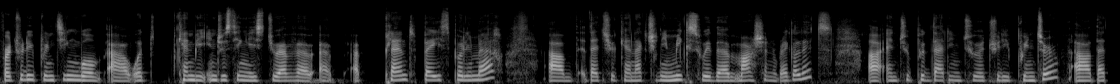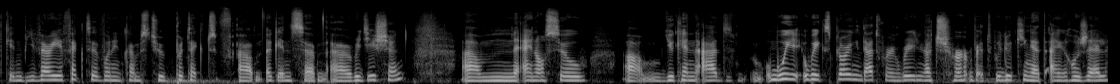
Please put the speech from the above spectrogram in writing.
For 3D printing, well, uh, what can be interesting is to have a, a, a plant-based polymer um, that you can actually mix with a Martian regolith uh, and to put that into a 3D printer uh, that can be very effective when it comes to protect um, against um, uh, radiation. Um, and also um, you can add we, we're exploring that we're really not sure but we're looking at aerogel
